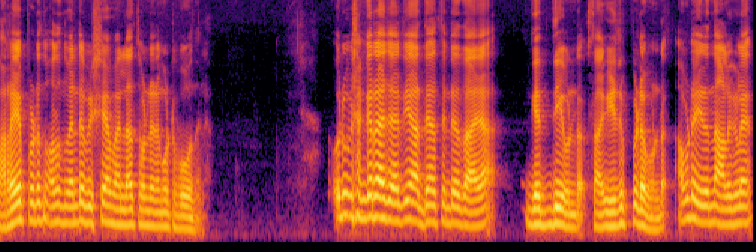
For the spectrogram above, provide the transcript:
പറയപ്പെടുന്നു. അതൊന്നും എന്റെ വിഷയമല്ലാത്തതുകൊണ്ട് ഞാൻ അങ്ങോട്ട് പോകുന്നില്ല. ഒരു ശങ്കരാചാര്യ അദ്ദേഹത്തിന്റേതായ ഗദ്ദിയുണ്ട് സ- ഇരിപ്പിടമുണ്ട്. അവിടെ ഇരുന്ന ആളുകളെ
